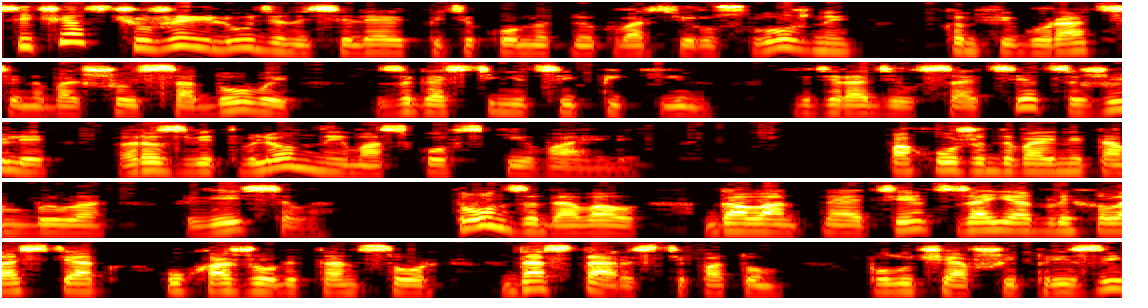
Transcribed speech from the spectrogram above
Сейчас чужие люди населяют пятикомнатную квартиру сложной конфигурации на Большой Садовой за гостиницей «Пекин», где родился отец и жили разветвленные московские вайли. Похоже, до войны там было весело. Тон задавал галантный отец, заядлый холостяк, ухажер и танцор, до старости потом получавший призы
